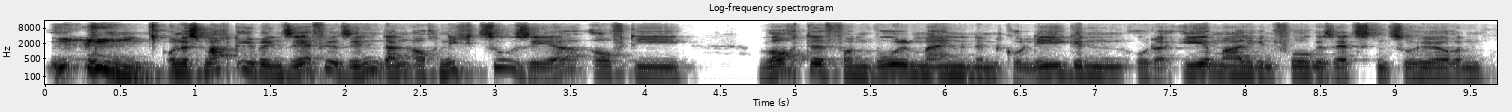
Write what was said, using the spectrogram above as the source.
Und es macht übrigens sehr viel Sinn, dann auch nicht zu sehr auf die Worte von wohlmeinenden Kollegen oder ehemaligen Vorgesetzten zu hören,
